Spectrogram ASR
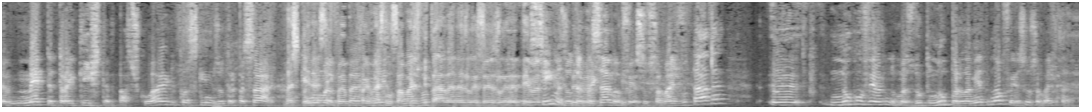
uh, meta-troiquista de Passos Coelho, conseguimos ultrapassar. Mas que assim foi, foi uma solução mais votada nas eleições legislativas. Sim, mas ultrapassamos, foi a solução mais votada no governo, mas do, no Parlamento não foi a solução mais votada.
